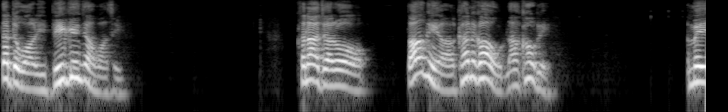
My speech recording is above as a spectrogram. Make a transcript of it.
တတ္တဝါတွေဘေးကင်းကြပါစေခဏကြာတော့တားငယ်ဟာအခန်းတကားကိုလာခောက်တယ်အမေ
